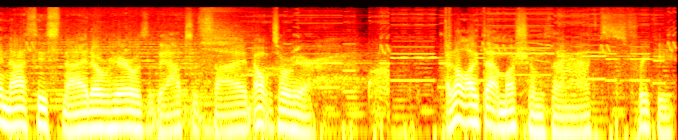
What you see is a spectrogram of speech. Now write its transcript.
I not see Snide over here? Was it the opposite side? Oh, it's over here. I don't like that mushroom thing. That's freaky.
